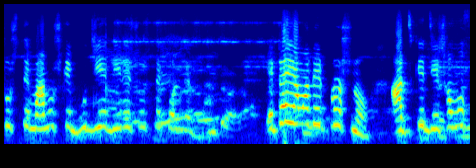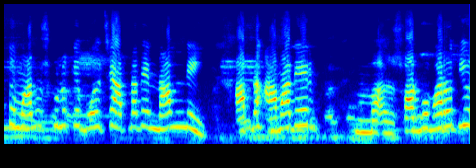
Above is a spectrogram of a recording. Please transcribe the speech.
সুস্থে মানুষকে বুঝিয়ে ধীরে সুস্থে করলেন? এটাই আমাদের প্রশ্ন। আজকে যে সমস্ত মানুষগুলোকে বলছে আপনাদের নাম নেই আপনার আমাদের সর্বভারতীয়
